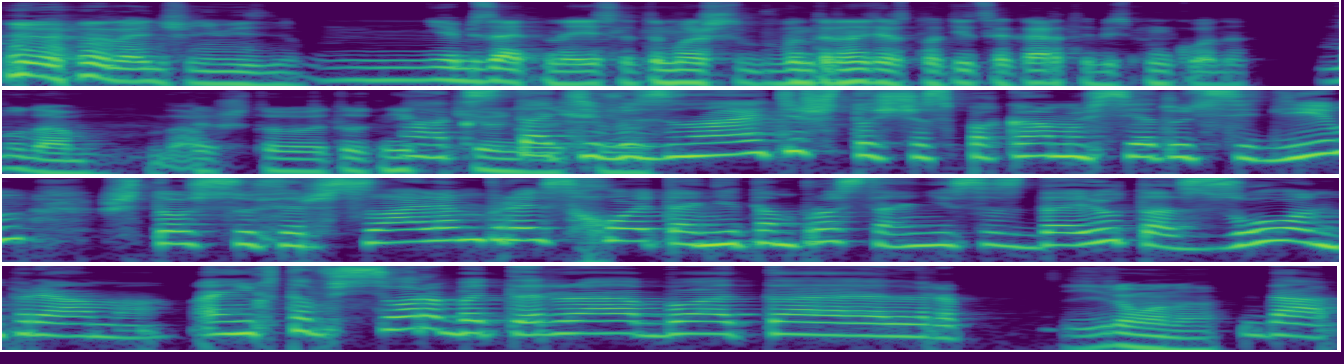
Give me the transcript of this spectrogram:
Раньше не везде. Не обязательно, если ты можешь в интернете расплатиться картой без пин-кода. Ну да, да. Так что тут А, ничего не кстати, вы знаете, что сейчас, пока мы все тут сидим, что с Суферсалем происходит? Они там просто, они создают озон прямо. Они там все работает, работает. Цитировано. Да.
